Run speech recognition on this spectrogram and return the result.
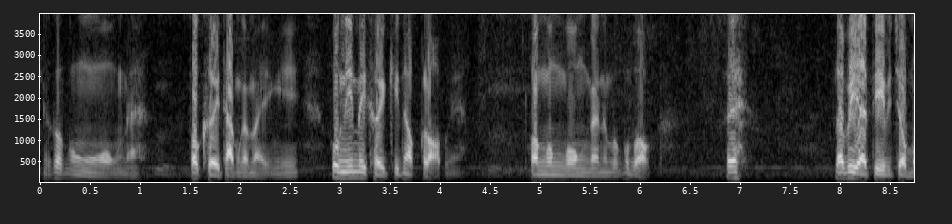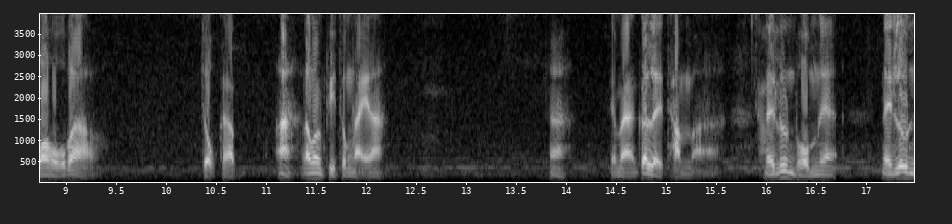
แล้วก็งงๆนะอืมเพราะเคยทำกันมาอย่างนี้ พวกนี้ไม่เคยคิดนอกกรอบไงพองงๆกันผมก็บอกเฮ้ยแล้วปริญญาตรีไปจบมหกเปล่า จบครับอะแล้วมันผิดตรงไหนล่ะอะใช่ไหมก็เลยทำมาครับในรุ่นผมเนี่ย ในรุ่น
